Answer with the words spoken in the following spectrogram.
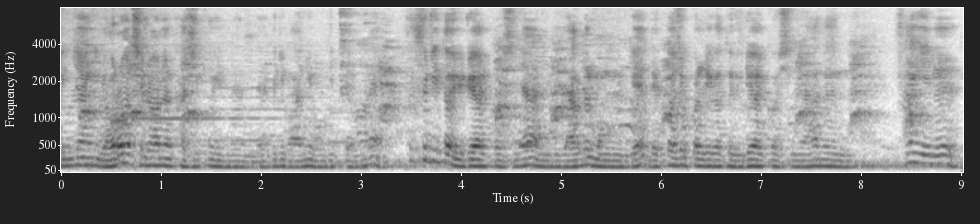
굉장히 여러 질환을 가지고 있는 애들이 많이 오기 때문에 수술이 더 유리할 것이냐 아니면 약을 먹는 게 내과적 관리가 더 유리할 것이냐 하는 상의를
